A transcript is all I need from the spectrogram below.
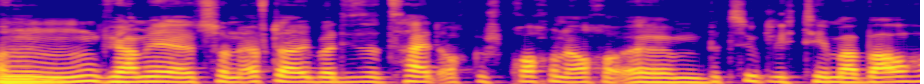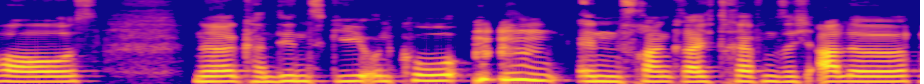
Und mhm, wir haben ja jetzt schon öfter über diese Zeit auch gesprochen, auch ähm, bezüglich Thema Bauhaus, ne, Kandinsky und Co. In Frankreich treffen sich alle,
